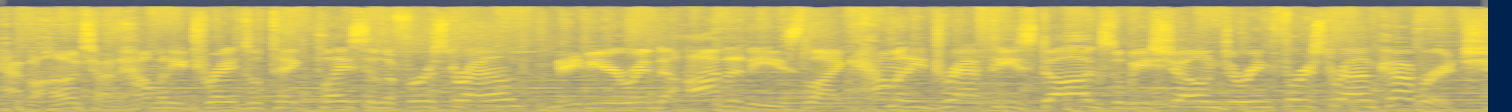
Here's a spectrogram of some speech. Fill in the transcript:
Have a hunch on how many trades will take place in the first round? Maybe you're into oddities like how many draftees' dogs will be shown during first round coverage.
